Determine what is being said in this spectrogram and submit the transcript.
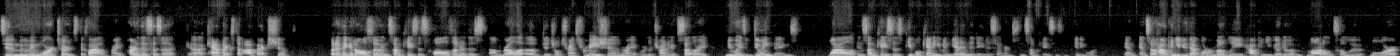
to moving more towards the cloud, right? Part of this is a, CapEx to OpEx shift, but I think it also, in some cases, falls under this umbrella of digital transformation, right? Where they're trying to accelerate new ways of doing things, while in some cases, people can't even get into data centers in some cases anymore. And, and so, how can you do that more remotely? How can you go to a model bit more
